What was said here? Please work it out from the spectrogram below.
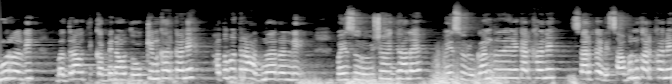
ಮೂರರಲ್ಲಿ ಭದ್ರಾವತಿ ಕಬ್ಬಿನ ಮತ್ತು ಉಕ್ಕಿನ ಕಾರ್ಖಾನೆ, ಹತ್ತೊಂಬತ್ತರ ನೂರ ಹದಿನಾರರಲ್ಲಿ ಮೈಸೂರು ವಿಶ್ವವಿದ್ಯಾಲಯ, ಮೈಸೂರು ಗಂಧದ ಕಾರ್ಖಾನೆ, ಸರ್ಕಾರಿ ಸಾಬೂನು ಕಾರ್ಖಾನೆ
